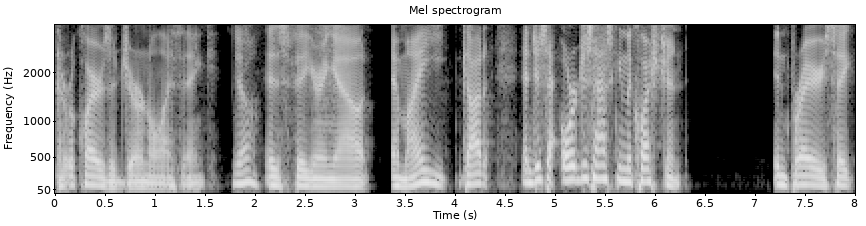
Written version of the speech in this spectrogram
That requires a journal, I think Yeah. is figuring out am i god and just or just asking the question in prayer you say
